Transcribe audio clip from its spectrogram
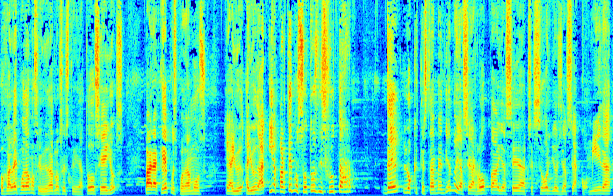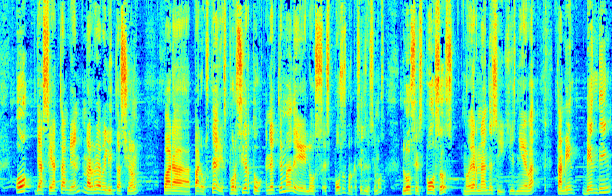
Ojalá y podamos ayudarlos este, a todos ellos para que pues podamos eh, ayu- ayudar y aparte nosotros disfrutar de lo que te están vendiendo, ya sea ropa, ya sea accesorios, ya sea comida o ya sea también una rehabilitación para, para ustedes. Por cierto, en el tema de los esposos, porque así les decimos, los esposos, Noé Hernández y Gis Nieva, también venden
